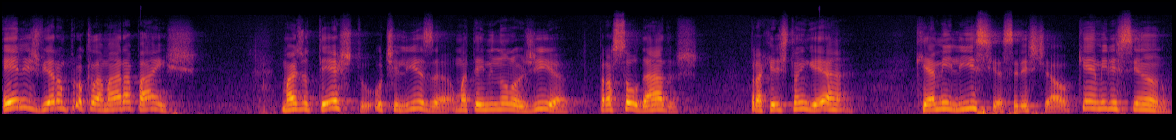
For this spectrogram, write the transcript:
Eles vieram proclamar a paz, mas o texto utiliza uma terminologia para soldados, para aqueles que estão em guerra, que é a milícia celestial. Quem é miliciano?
